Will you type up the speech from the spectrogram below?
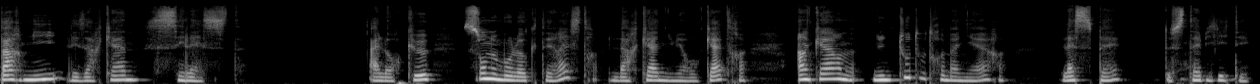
parmi les arcanes célestes. Alors que son homologue terrestre, l'arcane numéro 4, incarne d'une toute autre manière l'aspect de stabilité.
